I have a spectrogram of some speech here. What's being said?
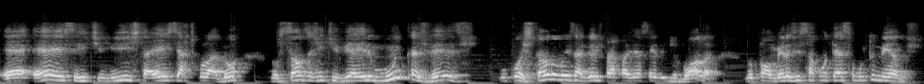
é, é esse ritmista, é esse articulador, no Santos a gente via ele muitas vezes encostando nos zagueiros para fazer a saída de bola. No Palmeiras isso acontece muito menos.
